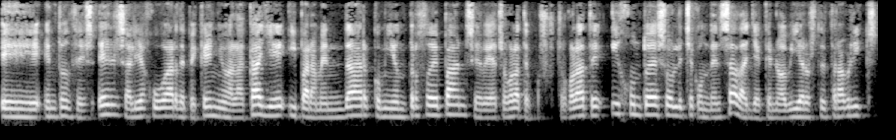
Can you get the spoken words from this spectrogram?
Eh, entonces él salía a jugar de pequeño a la calle y para mendar comía un trozo de pan, si había chocolate, pues chocolate, y junto a eso leche condensada, ya que no había los tetrabricks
